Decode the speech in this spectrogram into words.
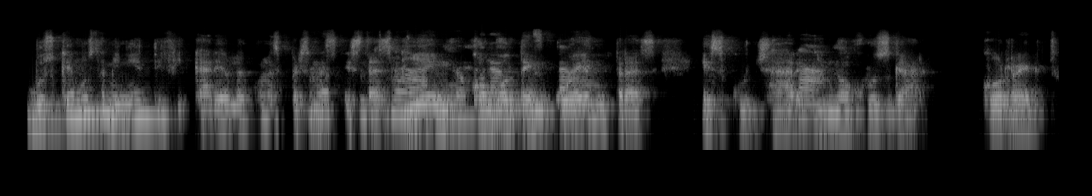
busquemos también identificar y hablar con las personas. ¿Estás bien? ¿Cómo te encuentras? Escuchar y no juzgar. Correcto.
